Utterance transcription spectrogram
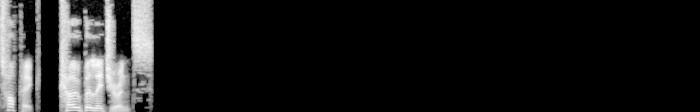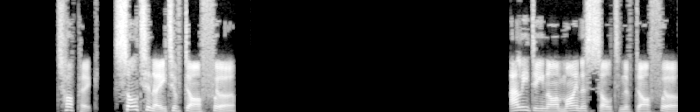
Topic: Co-belligerents. Topic: Sultanate of Darfur Ali Dinar minus Sultan of Darfur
